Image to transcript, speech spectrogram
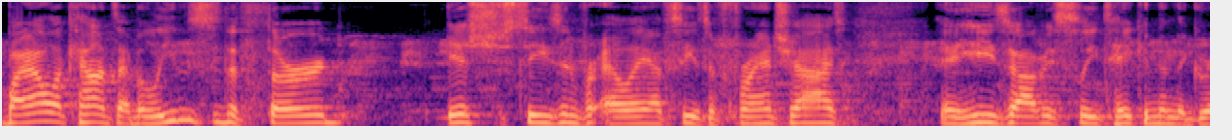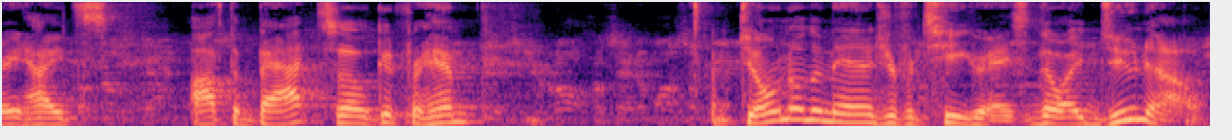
by all accounts, I believe this is the third ish season for LAFC as a franchise, and he's obviously taken them to great heights off the bat. So good for him. Don't know the manager for Tigres, though I do know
